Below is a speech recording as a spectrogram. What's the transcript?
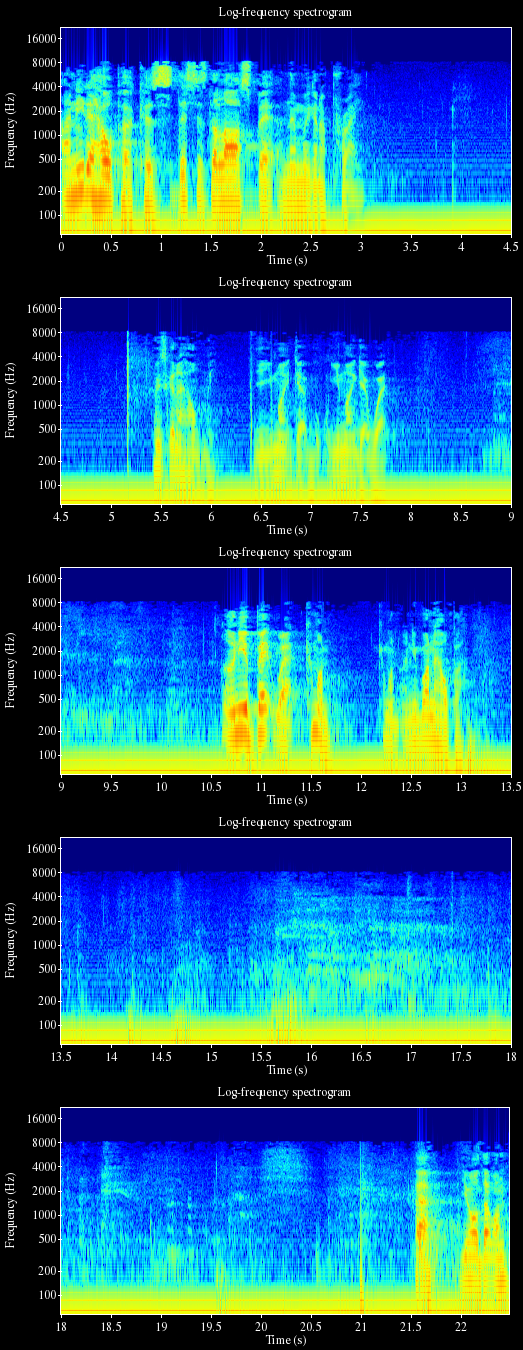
I need a helper because this is the last bit and then we're going to pray. Who's going to help me? You might get, you might get wet. Only a bit wet. Come on. Come on, I need one helper. Ah, you hold that one?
